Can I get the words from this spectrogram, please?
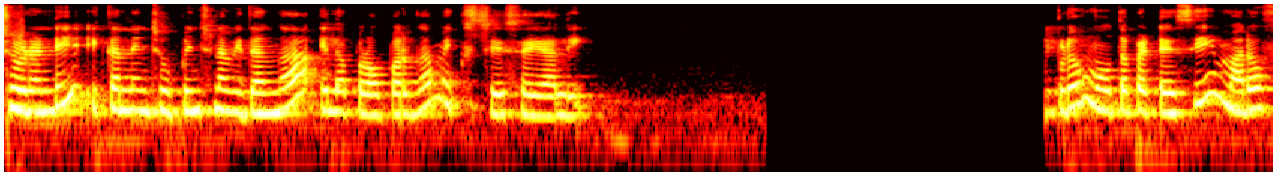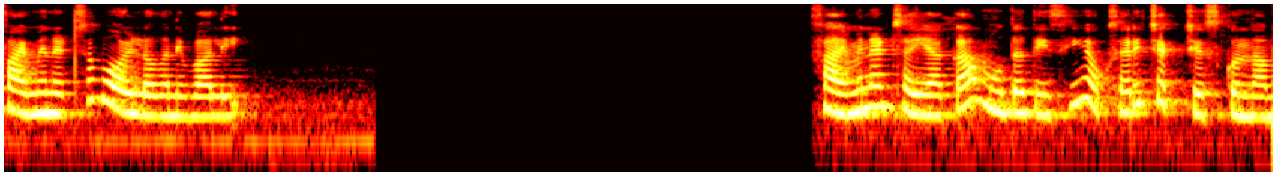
చూడండి ఇక్కడ నేను చూపించిన విధంగా ఇలా ప్రాపర్గా మిక్స్ చేసేయాలి. ఇప్పుడు మూత పెట్టేసి మరో ఫైవ్ మినిట్స్ బాయిల్ అవ్వనివ్వాలి. ఫైవ్ మినిట్స్ అయ్యాక మూత తీసి ఒకసారి చెక్ చేసుకుందాం.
